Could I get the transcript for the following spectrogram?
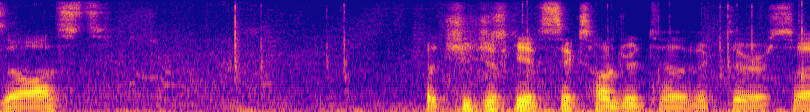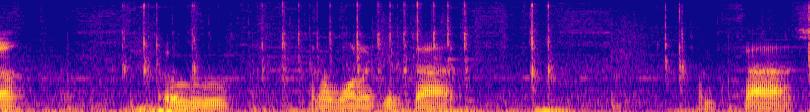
Exhaust. But she just gave 600 to Viktor, so... Oh, I don't want to give that. I'm fast.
